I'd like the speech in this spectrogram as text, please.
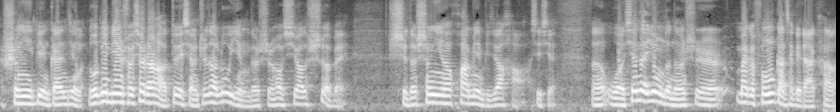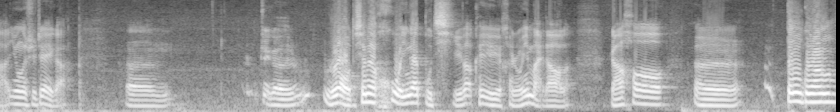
声音变干净了。罗彬彬说：“校长好，对，想知道录影的时候需要的设备，使得声音和画面比较好，谢谢。呃，我现在用的呢是麦克风，刚才给大家看了，用的是这个，嗯，这个 road 现在货应该补齐了，可以很容易买到了。然后，呃，灯光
